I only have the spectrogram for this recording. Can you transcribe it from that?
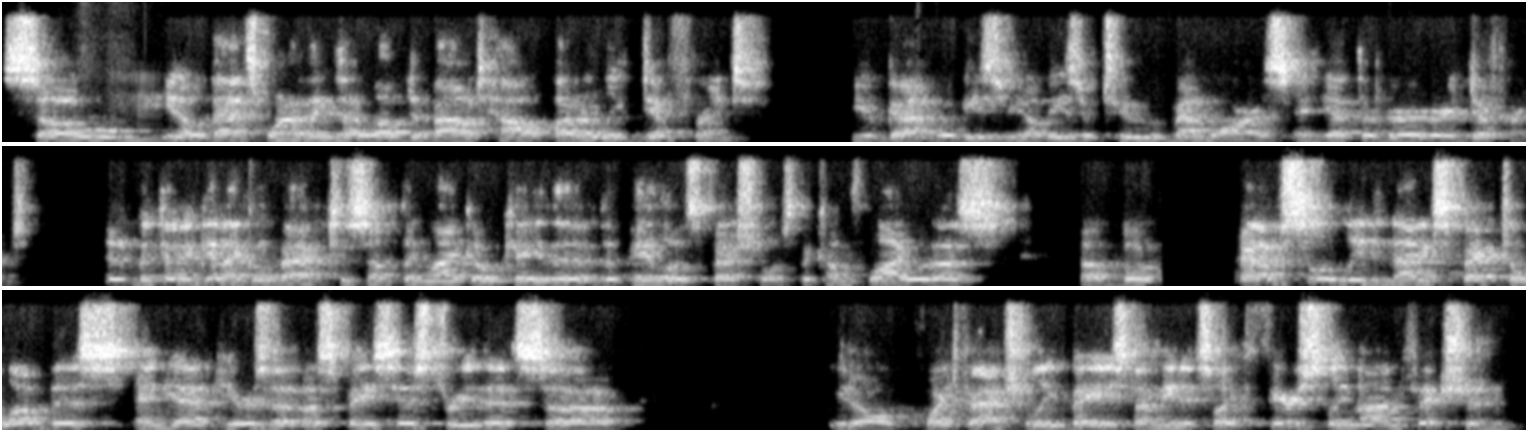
So, mm-hmm. you know, that's one of the things I loved about how utterly different you've got with these, you know, these are two memoirs, and yet they're very, very different. But then again, I go back to something like, okay, the, the payload specialist, the Come Fly With Us uh, book. Absolutely did not expect to love this, and yet here's a, a space history that's, uh, you know, quite factually based. I mean, it's like fiercely nonfiction,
